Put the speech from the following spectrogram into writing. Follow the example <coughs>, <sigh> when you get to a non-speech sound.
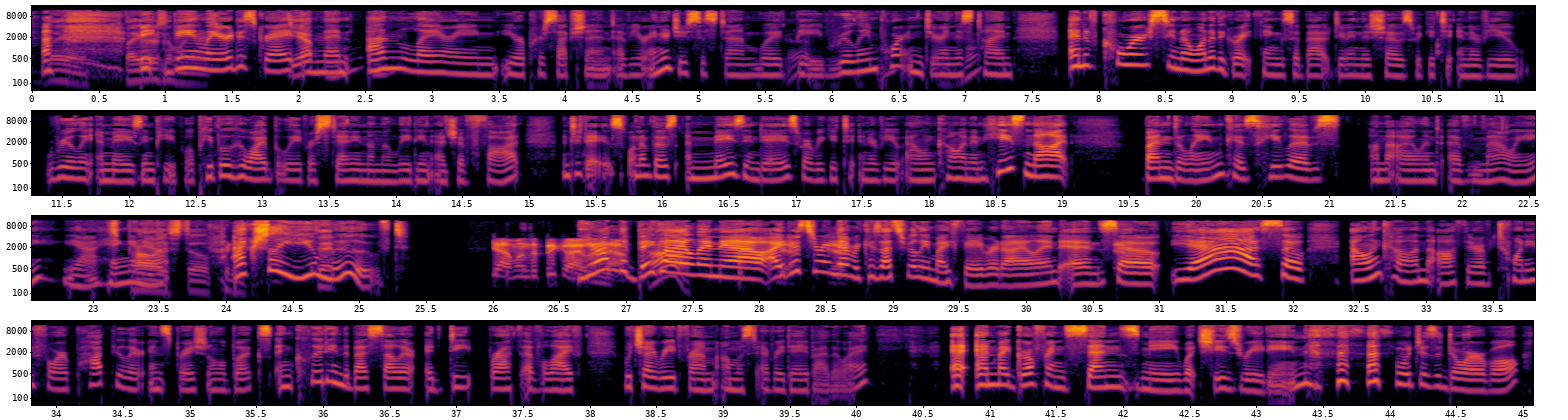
Layer, Be- layers and being layers. layered is great, Yep. and then unlayering your perception of your energy system would be really important during Mm-hmm. this time. And of course, you know, one of the great things about doing the show is we get to interview really amazing people, people who I believe are standing on the leading edge of thought. And today is one of those amazing days where we get to interview Alan Cohen, and he's not bundling because he lives on the island of Maui. Yeah, hanging out. Actually, you moved. Yeah, I'm on the Big Island. You're now. on the Big Oh. Island now. I Yeah, just remember because that's really my favorite island. And so, yeah. So, Alan Cohen, the author of 24 popular inspirational books, including the bestseller A Deep Breath of Life, which I read from almost every day, by the way. A- And my girlfriend sends me what she's reading, <laughs> which is adorable.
